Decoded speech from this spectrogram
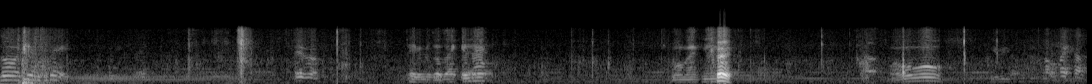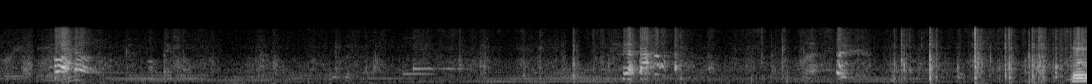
No, it didn't say. Hey, bro. Take him to go back in there. Go back in. Hey. Oh. I'll make up for you. Mhm.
